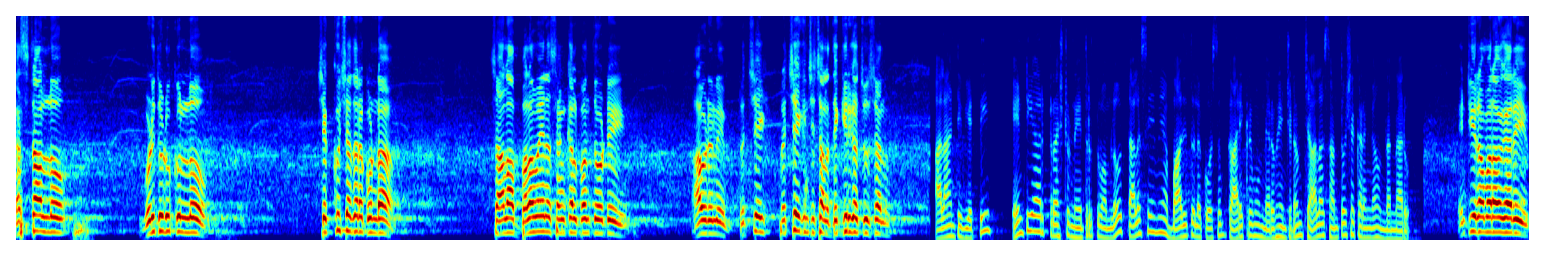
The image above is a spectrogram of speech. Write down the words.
కష్టాల్లో ఒడిదుడుకుల్లో చెక్కు చెదరకుండా చాలా బలమైన సంకల్పంతో ఆవిడని ప్రత్యేక ప్రత్యేకించి చాలా దగ్గరగా చూశాను. అలాంటి వ్యక్తి ఎన్టీఆర్ ట్రస్ట్ నేతృత్వంలో తలసేమియా బాధితుల కోసం కార్యక్రమం నిర్వహించడం చాలా సంతోషకరంగా ఉందన్నారు. ఎన్టీ రామారావు గారి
